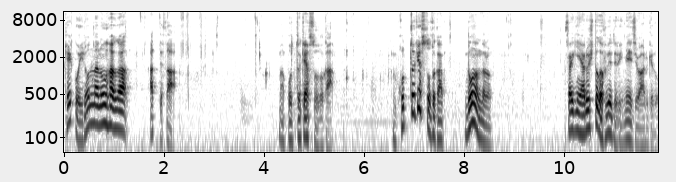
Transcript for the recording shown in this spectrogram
結構いろんなノウハウがあってさまあポッドキャストとか。ポッドキャストとかどうなんだろう。最近やる人が増えてるイメージはあるけど。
